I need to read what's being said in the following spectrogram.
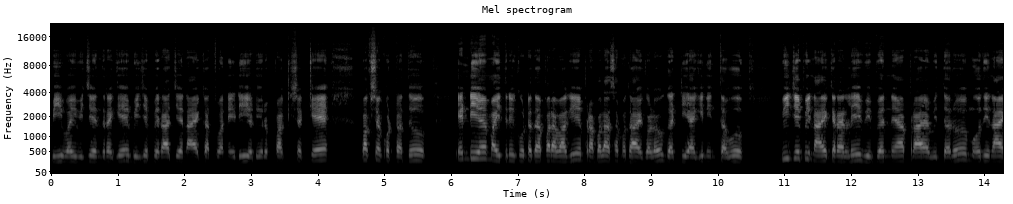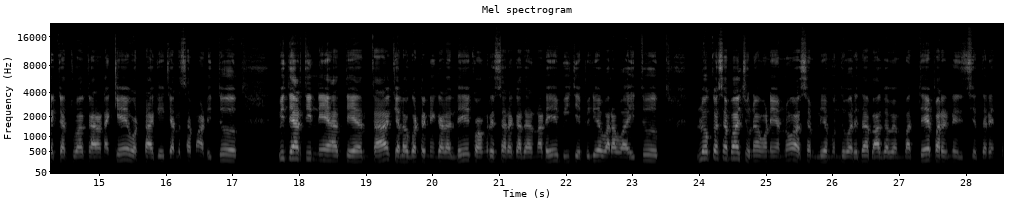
ಬಿವೈ ವಿಜೇಂದ್ರಗೆ ಬಿಜೆಪಿ ರಾಜ್ಯ ನಾಯಕತ್ವ ನೀಡಿ ಯಡಿಯೂರಪ್ಪ ಪಕ್ಷಕ್ಕೆ ಪಕ್ಷ ಕೊಟ್ಟದ್ದು. ಎನ್ಡಿಎ ಮೈತ್ರಿಕೂಟದ ಪರವಾಗಿ ಪ್ರಬಲ ಸಮುದಾಯಗಳು ಗಟ್ಟಿಯಾಗಿ ನಿಂತವು. ಬಿಜೆಪಿ ನಾಯಕರಲ್ಲಿ ವಿಭಿನ್ನ ಪ್ರಾಯವಿದ್ದರೂ ಮೋದಿ ನಾಯಕತ್ವ ಕಾರಣಕ್ಕೆ ಒಟ್ಟಾಗಿ ಕೆಲಸ ಮಾಡಿದ್ದು. ವಿದ್ಯಾರ್ಥಿ ನೇಹತ್ಯೆಯಂತಹ ಕೆಲವು ಘಟನೆಗಳಲ್ಲಿ ಕಾಂಗ್ರೆಸ್ ಸರ್ಕಾರದ ನಡೆ ಬಿಜೆಪಿಗೆ ವರವಾಯಿತು. ಲೋಕಸಭಾ ಚುನಾವಣೆಯನ್ನು ಅಸೆಂಬ್ಲಿಯ ಮುಂದುವರಿದ ಭಾಗವೆಂಬಂತೆ ಪರಿಗಣಿಸಿದ್ದರಿಂದ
